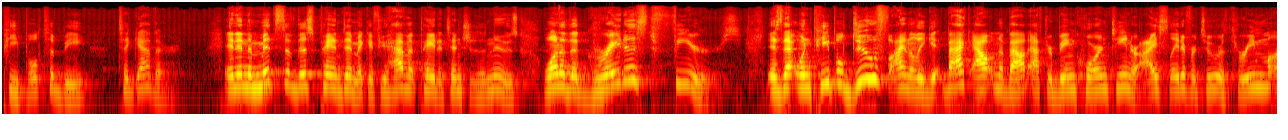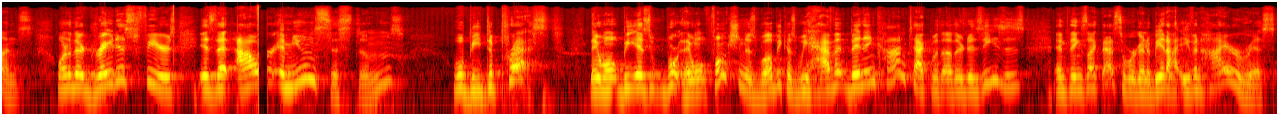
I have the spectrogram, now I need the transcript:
people to be together. And in the midst of this pandemic, if you haven't paid attention to the news, one of the greatest fears is that when people do finally get back out and about after being quarantined or isolated for two or three months, one of their greatest fears is that our immune systems will be depressed. They won't be as they won't function as well because we haven't been in contact with other diseases and things like that. So we're going to be at an even higher risk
